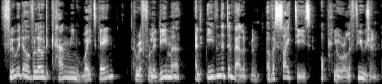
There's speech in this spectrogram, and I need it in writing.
Fluid overload can mean weight gain, peripheral edema, and even the development of ascites or pleural effusion,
